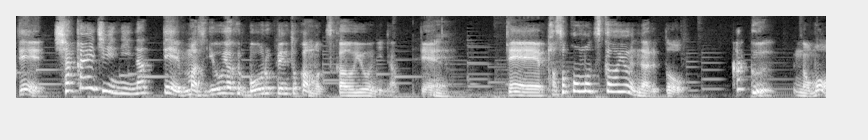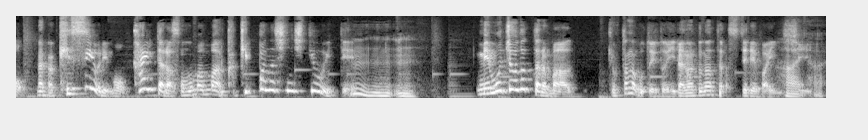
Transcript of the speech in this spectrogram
で社会人になって、まあ、ようやくボールペンとかも使うようになって、え。でパソコンも使うようになると書くのもなんか消すよりも書いたらそのまま書きっぱなしにしておいて、えうんうんうん。メモ帳だったらまあ極端なこと言うといらなくなったら捨てればいいし、はいは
